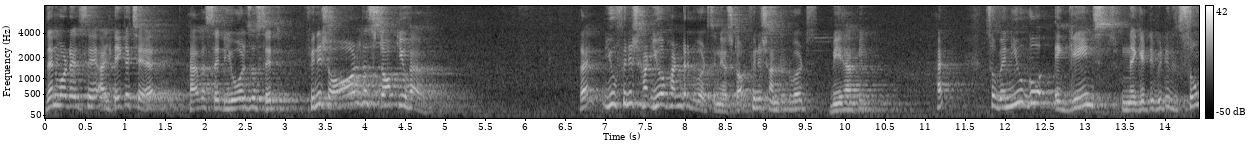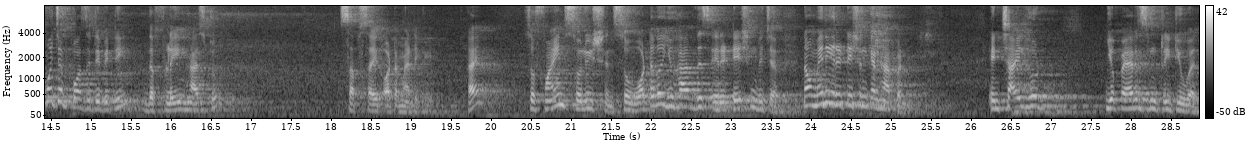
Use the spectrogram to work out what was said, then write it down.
Then what I'll say, I'll take a chair, have a sit, you also sit, Finish all the stock you have. Right? You finish, you have 100 words in your stock, finish 100 words, be happy. Right? So when you go against negativity with so much of positivity, the flame has to subside automatically. Right? So find solutions. So whatever you have this irritation, whichever. Now many irritation can happen. In childhood, your parents didn't treat you well.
